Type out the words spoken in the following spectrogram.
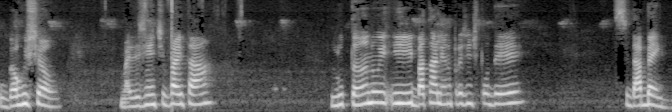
o. Mas a gente vai estar tá lutando e, e batalhando para a gente poder se dar bem.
